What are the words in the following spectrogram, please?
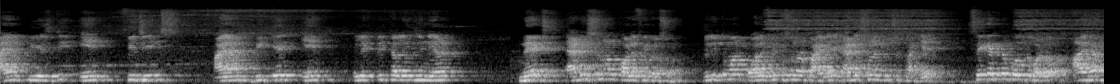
I am PhD in physics I am BTech in electrical engineer next additional qualification যদি তোমার কোয়ালিফিকেশনের বাইরে অ্যাডিশনাল কিছু থাকে সেক্ষেত্রে বলতে পারো I have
